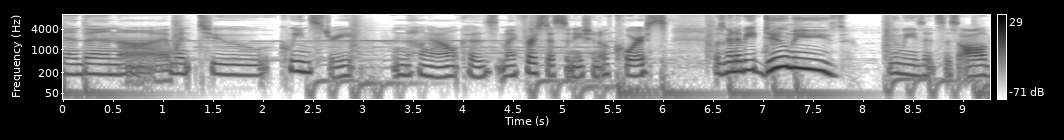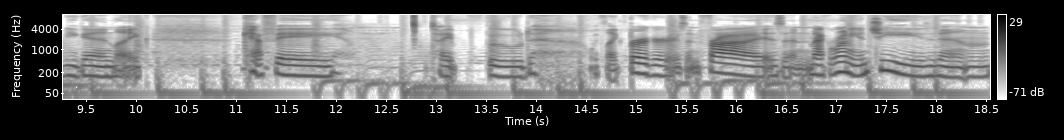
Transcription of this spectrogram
And then uh, I went to Queen Street and hung out because my first destination, of course, was gonna be Doomies. Doomies, it's this all vegan, like cafe type food with like burgers and fries and macaroni and cheese and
